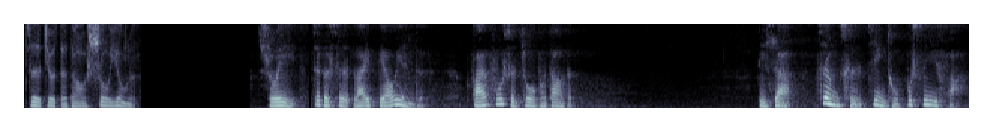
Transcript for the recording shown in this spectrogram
这就得到受用了。所以，这个是来表演的，凡夫是做不到的。底下。证此净土不思议法，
